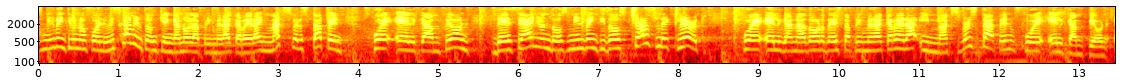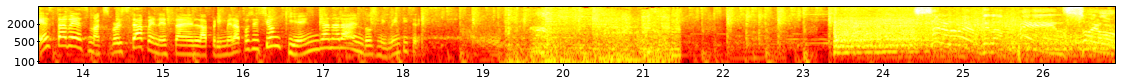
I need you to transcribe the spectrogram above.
2021 fue Luis Hamilton quien ganó la primera carrera y Max Verstappen fue el campeón de ese año. En 2022 Charles Leclerc fue el ganador de esta primera carrera y Max Verstappen fue el campeón. Esta vez Max Verstappen está en la primera posición. ¿Quién ganará en 2023? Sale la verde la Pensoil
